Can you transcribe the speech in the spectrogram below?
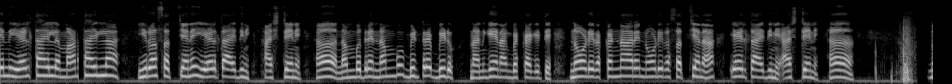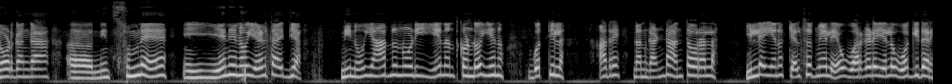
ಏನು ಹೇಳ್ತಾ ಇಲ್ಲ, ಮಾಡ್ತಾ ಇಲ್ಲ, ಇರೋ ಸತ್ಯನೇ ಹೇಳ್ತಾ ಇದ್ದೀನಿ. ಅಷ್ಟೇನೆ. ಹಾ, ನಂಬುದ್ರೆ ನಂಬು, ಬಿಟ್ರೆ ಬಿಡು. ನನ್ಗೇನಾಗ್ಬೇಕಾಗೈತೆ? ನೋಡಿರೋ ಕಣ್ಣಾರೆ, ನೋಡಿರೋ ಸತ್ಯನ ಹೇಳ್ತಾ ಇದ್ದೀನಿ. ಅಷ್ಟೇನೆ. ಹಾ. ನೋಡ್ದಂಗ ನೀನ್ ಸುಮ್ನೆ ಏನೇನೋ ಹೇಳ್ತಾ ಇದ್ಯಾ? ನೀನು ಯಾರನ್ನು ನೋಡಿ ಏನು ಅನ್ಕೊಂಡೋ ಏನು ಗೊತ್ತಿಲ್ಲ. ಆದ್ರೆ ನನ್ ಗಂಡ ಅಂತವ್ರಲ್ಲ. ಇಲ್ಲೇ ಏನೋ ಕೆಲ್ಸದ ಮೇಲೆ ಹೊರಗಡೆ ಎಲ್ಲೋ ಹೋಗಿದ್ದಾರೆ.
